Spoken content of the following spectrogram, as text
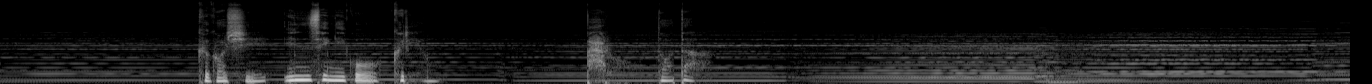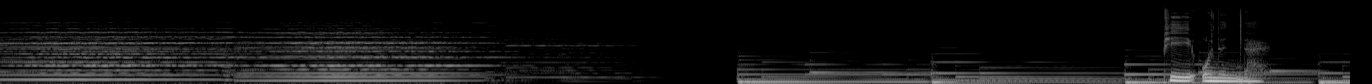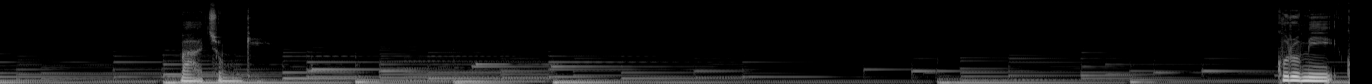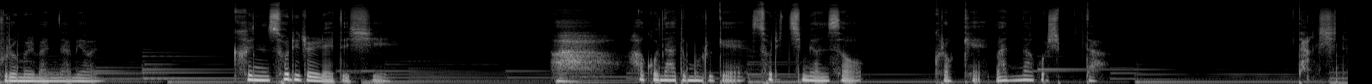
그것이 인생이고 그리움. 바로 너다. 비 오는 날마 종기 구름이 구름을 만나면 큰 소리를 내듯이 아 하고 나도 모르게 소리치면서 그렇게 만나고 싶다. 당신을.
